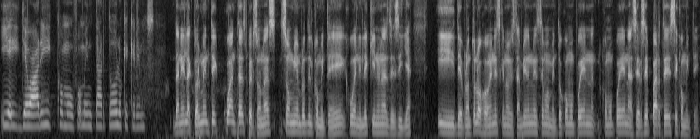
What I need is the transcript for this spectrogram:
y, llevar y como fomentar todo lo que queremos. Daniel, actualmente, ¿cuántas personas son miembros del Comité Juvenil Equino en Silla? Y de pronto los jóvenes que nos están viendo en este momento, ¿cómo pueden, cómo pueden hacerse parte de este comité?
